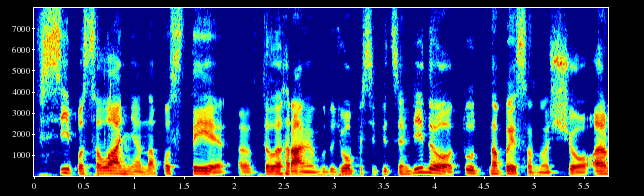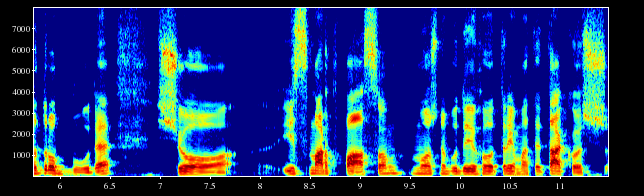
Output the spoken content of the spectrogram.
Всі посилання на пости е, в Телеграмі будуть в описі під цим відео. Тут написано, що airdrop буде, що із смарт-пасом можна буде його отримати також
